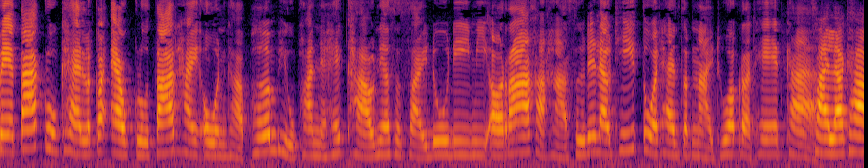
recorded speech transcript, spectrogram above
เบต้ากลูแคนแล้วก็แอลกลูตาไทโอนค่ะ เพิ่มผิวพรรณเนี่ยให้ขาวเนี่ยสดใสดูดีมีออร่าค่ะ หาซื้อได้แล้วที่ตัวแทนจำหน่ายทั่วประเทศค่ะ ใช่แล้วค่ะ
